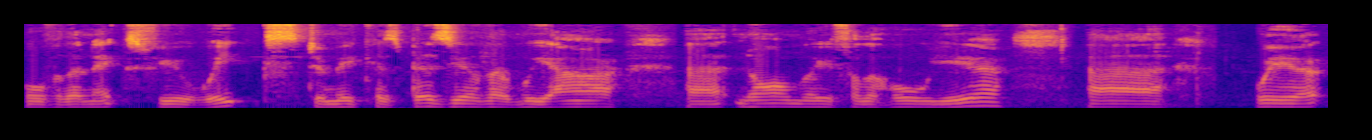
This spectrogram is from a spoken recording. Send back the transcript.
over the next few weeks to make us busier than we are uh, normally for the whole year. Uh, where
